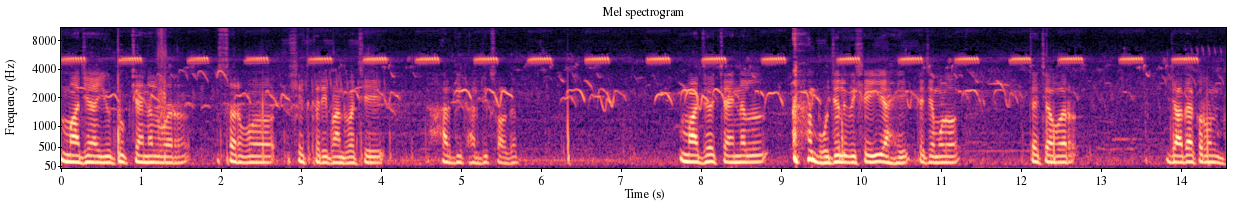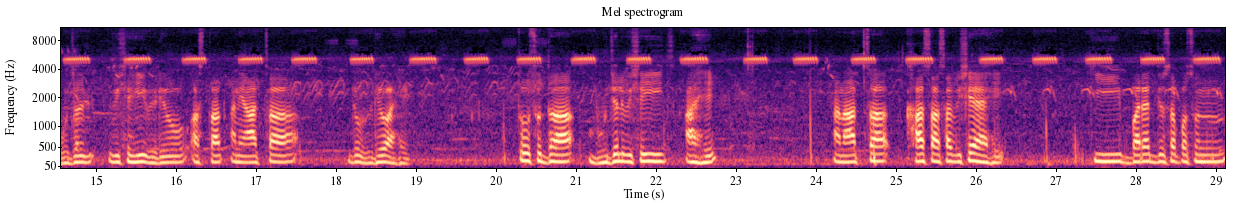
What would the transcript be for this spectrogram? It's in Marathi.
माझ्या यूट्यूब चॅनलवर सर्व शेतकरी बांधवाचे हार्दिक हार्दिक स्वागत. माझं चॅनल भूजलविषयी आहे. त्याच्यामुळं त्याच्यावर जादा करून भूजलविषयी व्हिडिओ असतात आणि आजचा जो व्हिडिओ आहे तो सुद्धा भूजलविषयीच आहे. आणि आजचा खास असा विषय आहे की बऱ्याच दिवसापासून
